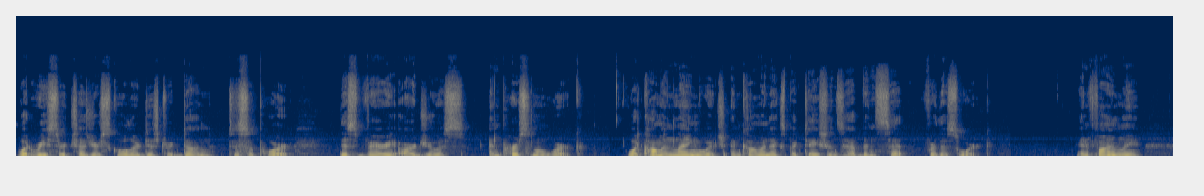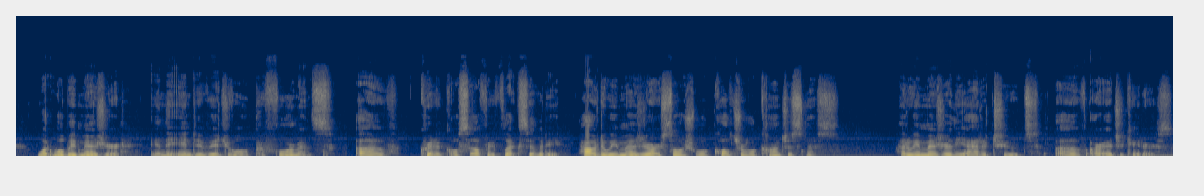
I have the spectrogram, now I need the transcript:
What research has your school or district done to support this very arduous and personal work? What common language and common expectations have been set for this work? And finally, what will be measured in the individual performance of critical self-reflexivity? How do we measure our social cultural consciousness? How do we measure the attitudes of our educators?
